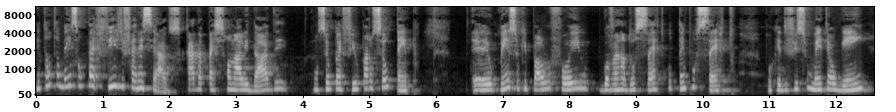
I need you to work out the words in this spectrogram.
Então também são perfis diferenciados, cada personalidade com seu perfil para o seu tempo. É, eu penso que Paulo foi o governador certo por tempo certo porque dificilmente alguém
